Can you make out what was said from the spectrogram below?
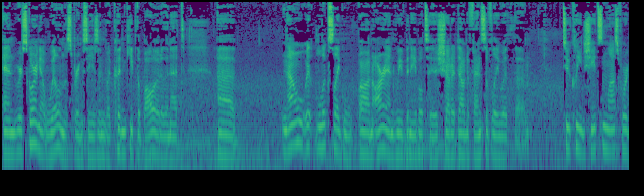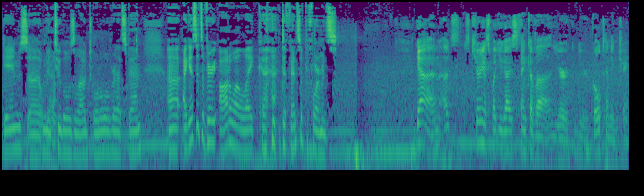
and we're scoring at will in the spring season, but couldn't keep the ball out of the net. Uh, now it looks like on our end we've been able to shut it down defensively with um, two clean sheets in the last four games, uh, only Yeah. two goals allowed total over that span. Uh, I guess it's a very Ottawa-like uh, defensive performance. Yeah, and I was was curious what you guys think of uh, your your goaltending change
